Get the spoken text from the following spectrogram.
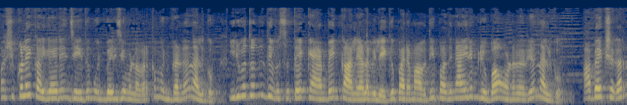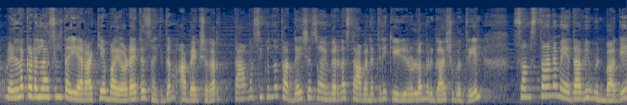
പശുക്കളെ കൈകാര്യം ചെയ്ത് മുൻപരിചയമുള്ളവർക്ക് മുൻഗണന നൽകും. ഇരുപത്തൊന്ന് ദിവസത്തെ ക്യാമ്പയിൻ കാലയളവിലേക്ക് പരമാവധി പതിനായിരം രൂപ ഓണറേറിയം നൽകും. അപേക്ഷകർ വെള്ളക്കടലാസിൽ തയ്യാറാക്കിയ ബയോഡാറ്റ സഹിതം അപേക്ഷകർ താമസിക്കുന്ന തദ്ദേശ സ്വയംഭരണ സ്ഥാപനത്തിന് കീഴിലുള്ള മൃഗാശുപത്രിയിൽ സംസ്ഥാന മേധാവി മുൻപാകെ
